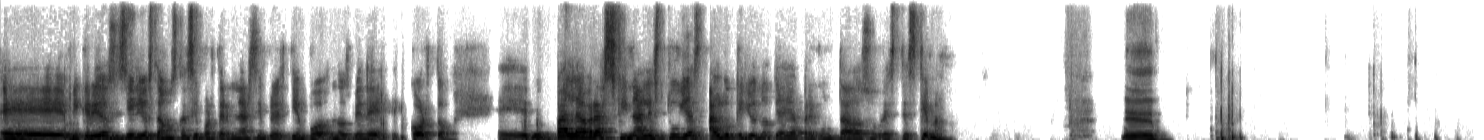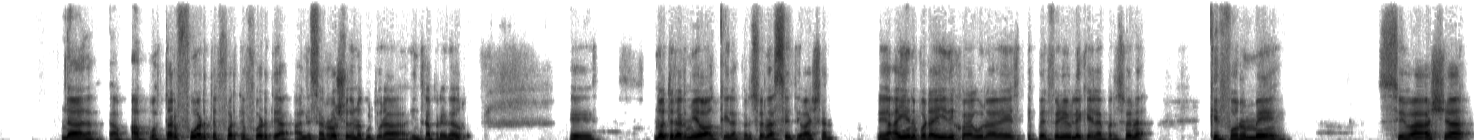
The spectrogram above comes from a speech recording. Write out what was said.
Eh, mi querido Cecilio, estamos casi por terminar, siempre el tiempo nos viene corto. Eh, palabras finales tuyas, algo que yo no te haya preguntado sobre este esquema. Eh, nada, apostar fuerte, fuerte, fuerte al desarrollo de una cultura intrapreneur. Eh, no tener miedo a que las personas se te vayan. Eh, alguien por ahí dijo alguna vez, es preferible que la persona que formé se vaya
